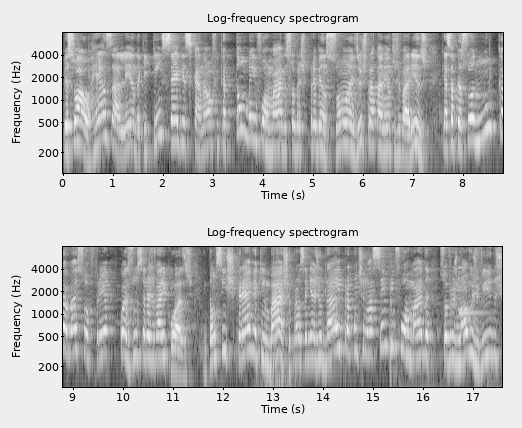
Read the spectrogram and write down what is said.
Pessoal, reza a lenda que quem segue esse canal fica tão bem informado sobre as prevenções e os tratamentos de varizes que essa pessoa nunca vai sofrer com as úlceras varicosas. Então se inscreve aqui embaixo para você me ajudar e para continuar sempre informada sobre os novos vídeos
